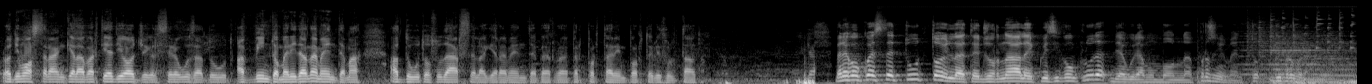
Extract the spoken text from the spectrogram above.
lo dimostra anche la partita di oggi che il Siracusa ha, dovuto, ha vinto meritatamente ma ha dovuto sudarsela chiaramente per, per portare in porto il risultato. Bene, con questo è tutto, il telegiornale qui si conclude, vi auguriamo un buon proseguimento di programma.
